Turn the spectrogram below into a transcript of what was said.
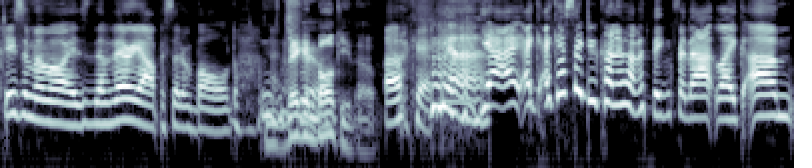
Jason Momoa is the very opposite of bald. Big and bulky, though. Okay. Yeah, I, I, I guess I do kind of have a thing for that. Like, um,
